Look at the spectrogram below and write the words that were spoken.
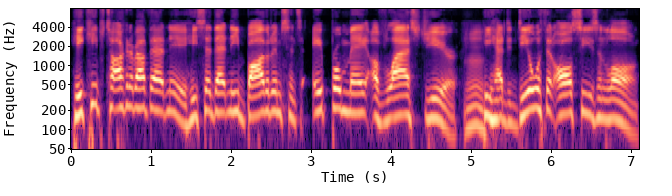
he keeps talking about that knee. He said that knee bothered him since April, May of last year. Mm. He had to deal with it all season long.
